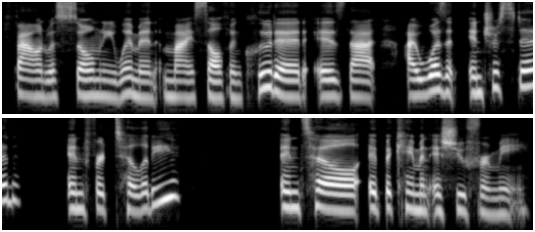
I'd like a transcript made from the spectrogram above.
found with so many women, myself included, is that I wasn't interested in fertility until it became an issue for me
